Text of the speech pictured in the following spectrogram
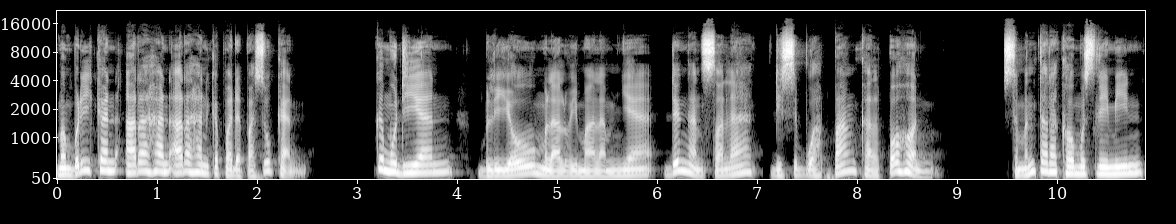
memberikan arahan-arahan kepada pasukan. Kemudian beliau melalui malamnya dengan salat di sebuah pangkal pohon. Sementara kaum muslimin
